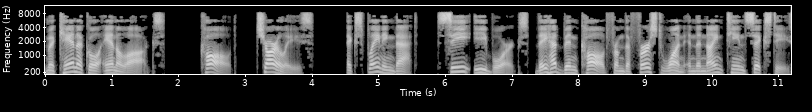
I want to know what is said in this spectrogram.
mechanical analogues, called Charlies, explaining that Cyborgs, they had been called from the first one in the 1960s.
